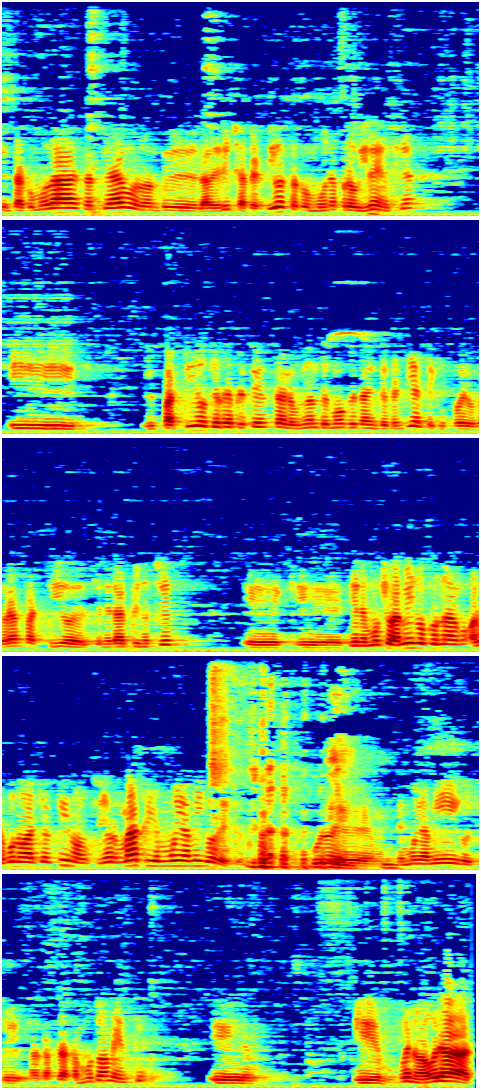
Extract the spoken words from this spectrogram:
gente acomodada en Santiago, donde la derecha perdió esa comuna, Providencia, y el partido que él representa, la Unión Demócrata Independiente, que fue el gran partido del general Pinochet, eh, que tiene muchos amigos con algunos argentinos. El señor Macri es muy amigo de ellos. Eh, es muy amigo y se agasajan mutuamente. Eh, bueno, ahora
